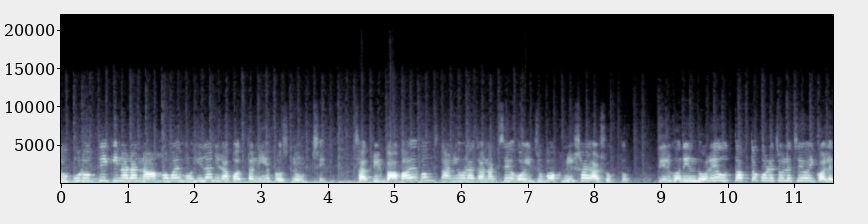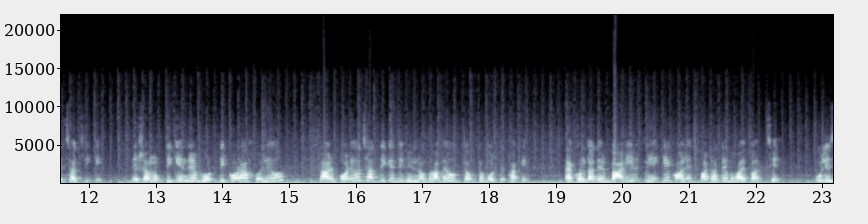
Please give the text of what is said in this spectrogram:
দুপুর অবধি কিনারা না হওয়ায় মহিলা নিরাপত্তা নিয়ে প্রশ্ন উঠছে। ছাত্রীর বাবা এবং স্থানীয়রা জানাচ্ছে ওই যুবক নেশায় আসক্ত। দীর্ঘদিন ধরে উত্তপ্ত করে চলেছে ওই কলেজ ছাত্রীকে। নেশামুক্তি কেন্দ্রে ভর্তি করা হলেও তারপরেও ছাত্রীকে বিভিন্নভাবে উত্তক্ত করতে থাকে এখন তাদের বাড়ির মেয়েকে কলেজ পাঠাতে ভয় পাচ্ছেন। পুলিশ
